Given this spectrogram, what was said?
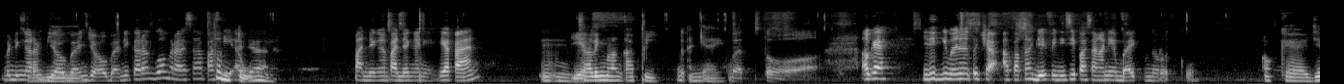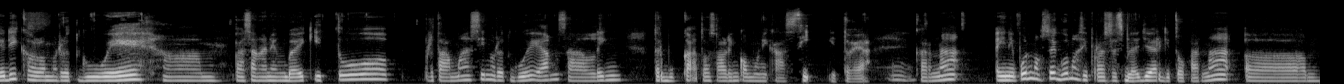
mendengar jawaban-jawabannya karena gue merasa pasti ada Tentunya. pandangan-pandangannya, ya kan? Mm-mm, Yes. Saling melengkapi. Anjay. Betul. Oke, jadi gimana tuh Cak? Apakah definisi pasangan yang baik menurutku? Oke, jadi kalau menurut gue em, pasangan yang baik itu pertama sih menurut gue yang saling terbuka atau saling komunikasi gitu ya. Hmm. Karena ini pun maksudnya gue masih proses belajar gitu karena em,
